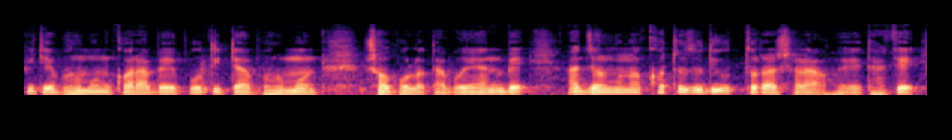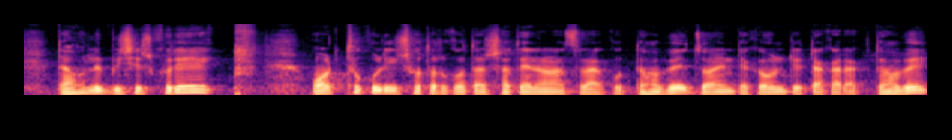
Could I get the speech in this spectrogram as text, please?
পিঠে ভ্রমণ করাবে, প্রতিটা ভ্রমণ সফলতা বয়ে আনবে। আর জন্ম নক্ষত্র যদি উত্তরাষাড়া হয়ে থাকে, তাহলে বিশেষ করে অর্থকরী সতর্কতার সাথে নাড়াচাড়া করতে হবে জয়েন্ট অ্যাকাউন্টে টাকা রাখতে হবে,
